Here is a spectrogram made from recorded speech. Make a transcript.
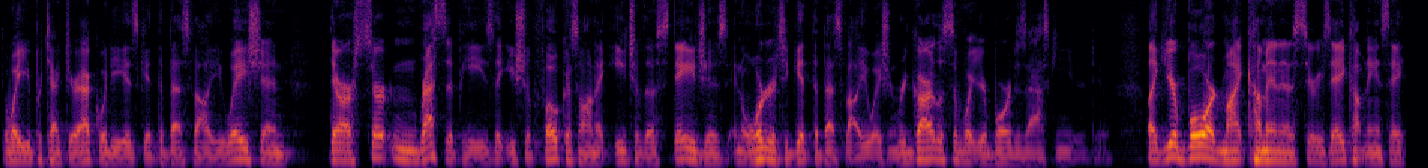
The way you protect your equity is get the best valuation. There are certain recipes that you should focus on at each of those stages in order to get the best valuation, regardless of what your board is asking you to do. Like your board might come in at a Series A company and say,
